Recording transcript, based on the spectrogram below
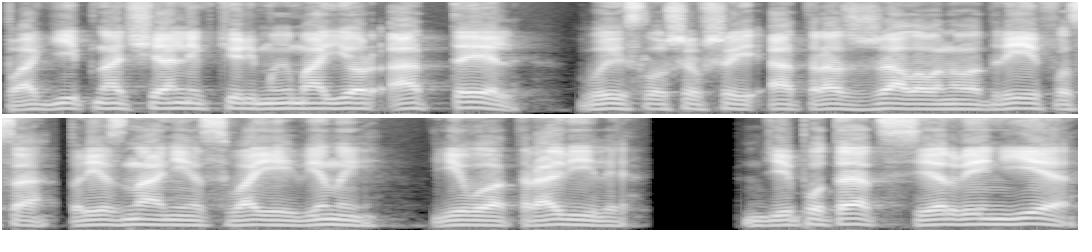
погиб начальник тюрьмы майор Атель, выслушавший от разжалованного Дрейфуса признание своей вины. Его отравили. Депутат Сервинье,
